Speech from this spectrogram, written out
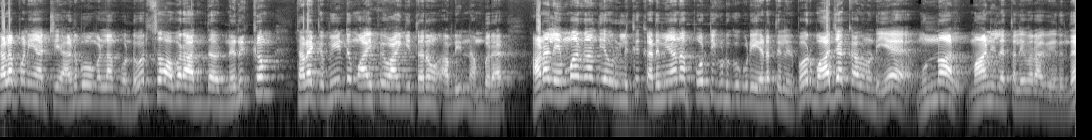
களப்பணியாற்றிய அனுபவம் எல்லாம் கொண்டவர் ஸோ அவர் அந்த நெருக்கம் தனக்கு மீண்டும் வாய்ப்பை வாங்கி தரும் அப்படின்னு நம்புகிறார் ஆனால் எம்ஆர் காந்தி அவர்களுக்கு கடுமையான போட்டி கொடுக்கக்கூடிய இடத்தில் இருப்பவர் பாஜகவினுடைய முன்னாள் மாநில தலைவராக இருந்த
